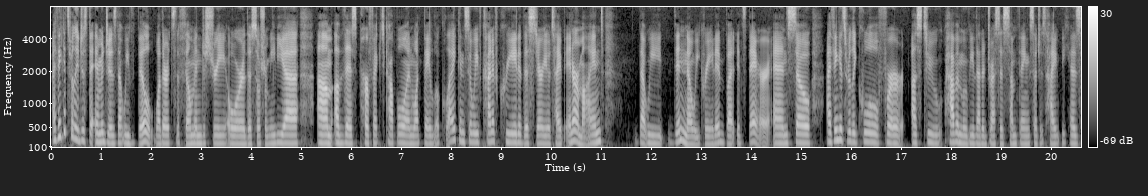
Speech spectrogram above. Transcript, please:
I think it's really just the images that we've built, whether it's the film industry or the social media um, of this perfect couple and what they look like. And so we've kind of created this stereotype in our mind that we didn't know we created, but it's there. And so I think it's really cool for us to have a movie that addresses something such as height because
